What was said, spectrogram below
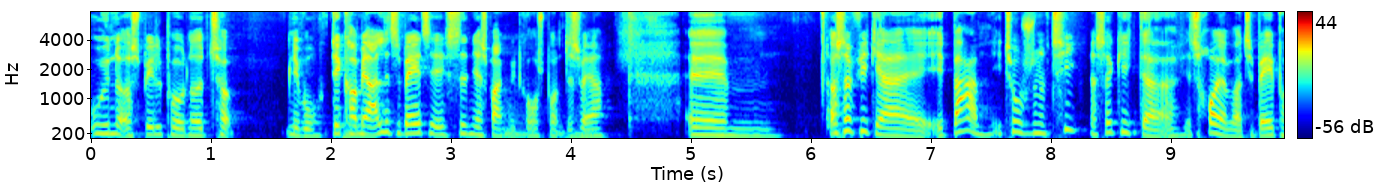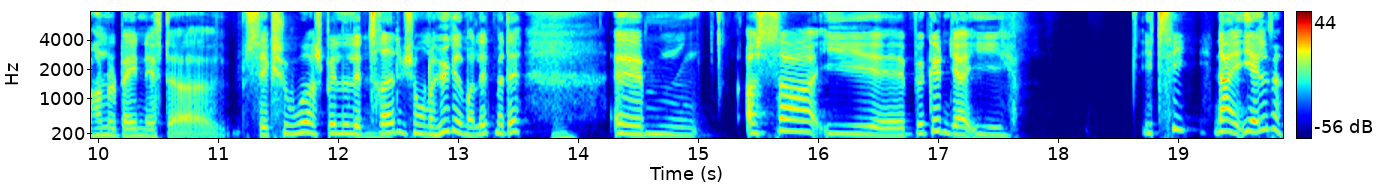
uden at spille på noget topniveau. Det kom jeg aldrig tilbage til, siden jeg sprang mit korsbånd, desværre. Øhm, og så fik jeg et barn i 2010, og så gik der, jeg tror, jeg var tilbage på håndboldbanen efter seks uger og spillede lidt 3. division og hyggede mig lidt med det. Mm. Øhm, og så i, øh, begyndte jeg i, i 10, nej, i 11.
